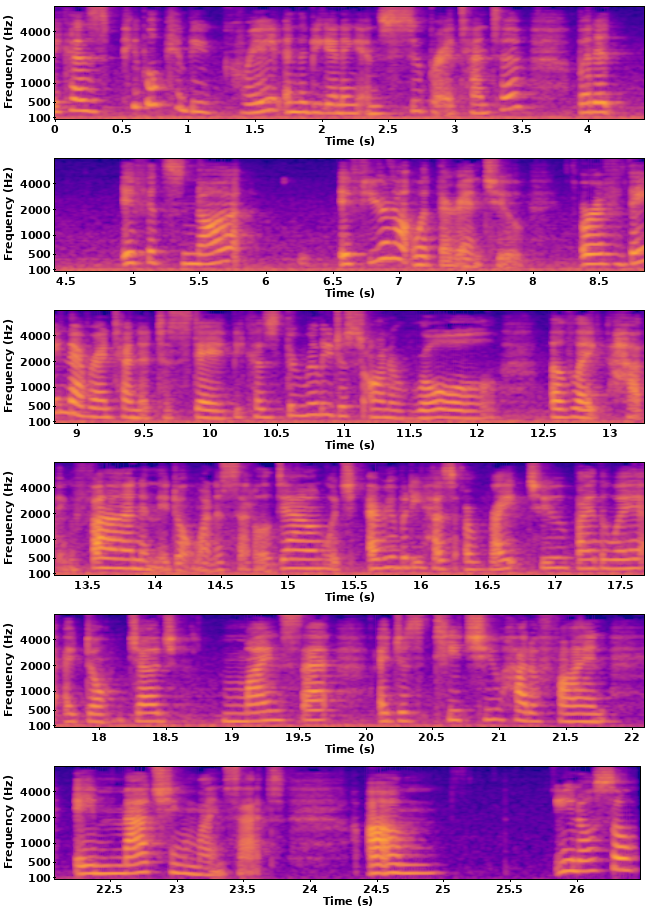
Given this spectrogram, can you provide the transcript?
because people can be great in the beginning and super attentive, but it if it's not if you're not what they're into or if they never intended to stay because they're really just on a roll of like having fun and they don't want to settle down, which everybody has a right to, by the way. I don't judge mindset. I just teach you how to find a matching mindset. Um, you know, so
